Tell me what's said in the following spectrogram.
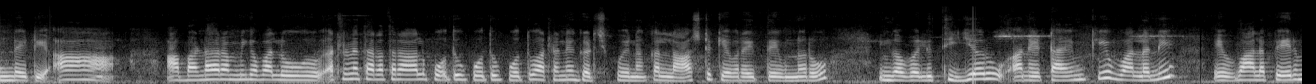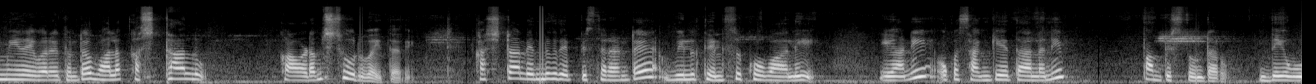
ఉండేటి. ఆ ఆ బండారం ఇక వాళ్ళు అట్లనే తరతరాలు పోతూ పోతూ పోతూ అట్లనే గడిచిపోయినాక లాస్ట్కి ఎవరైతే ఉన్నారో ఇంకా వాళ్ళు తీయరు అనే టైంకి వాళ్ళని వాళ్ళ పేరు మీద ఎవరైతే ఉంటారో వాళ్ళ కష్టాలు కావడం అవుతుంది కష్టాలు ఎందుకు తెప్పిస్తారంటే వీళ్ళు తెలుసుకోవాలి. అని ఒక సంకేతాలని పంపిస్తుంటారు. దేవు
